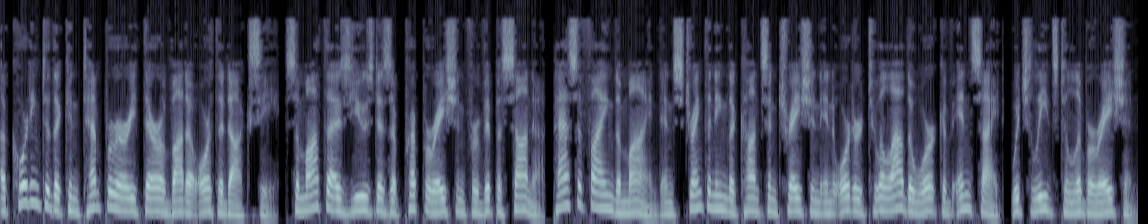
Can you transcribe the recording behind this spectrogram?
According to the contemporary Theravada orthodoxy, samatha is used as a preparation for vipassana, pacifying the mind and strengthening the concentration in order to allow the work of insight, which leads to liberation.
